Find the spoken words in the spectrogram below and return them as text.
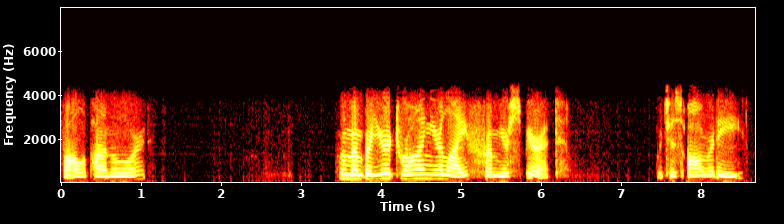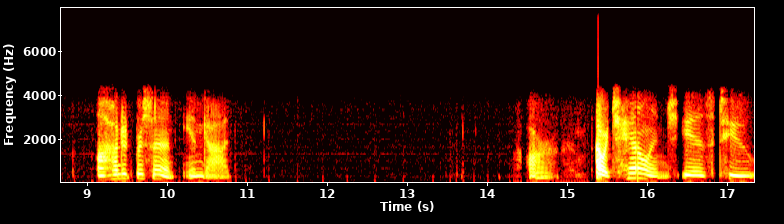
fall upon the Lord. Remember, you're drawing your life from your spirit, which is already 100% in God. Our, our challenge is to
